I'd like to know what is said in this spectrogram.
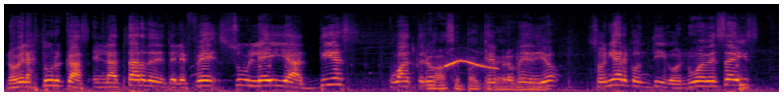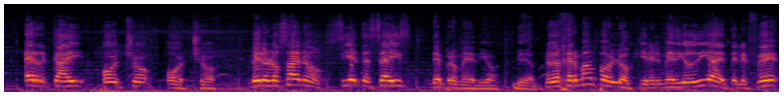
Novelas turcas en la tarde de Telefe, Zuleia 10, 4 No de creer. promedio. Soñar contigo 9-6, Ercay 8-8. Vero Lozano 7-6 de promedio. Bien. Lo de Germán Pavlovsky en el mediodía de Telefe,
